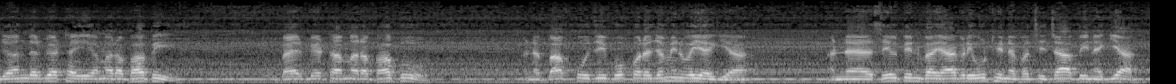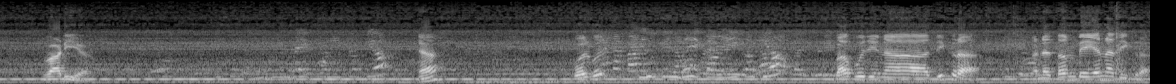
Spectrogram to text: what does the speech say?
જે અંદર બેઠા એ અમારા ભાભી બહાર બેઠા અમારા ભાભુ અને બાપુજી બપોરે જમીન વૈયા ગયા અને શિલ્પીનભાઈ આગળ ઉઠીને પછી ચા પીને ગયા વાડીએ. હે? બોલ બોલ. બાપુજીના દીકરા અને તમે બે એના દીકરા.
